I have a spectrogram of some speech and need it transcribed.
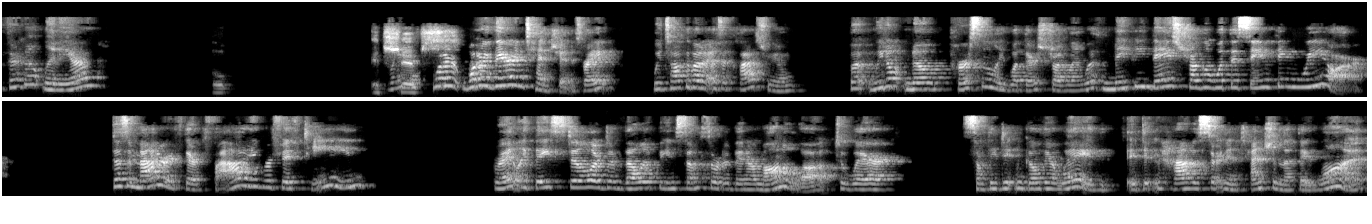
They're not linear. Oh, it shifts. What are what are their intentions, right? We talk about it as a classroom but we don't know personally what they're struggling with. Maybe they struggle with the same thing we are. Doesn't matter if they're five or 15, right? Like they still are developing some sort of inner monologue to where something didn't go their way. It didn't have a certain intention that they want.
